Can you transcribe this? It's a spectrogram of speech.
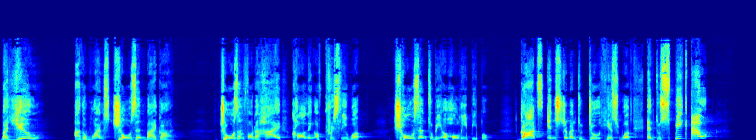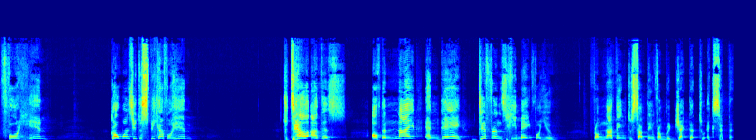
But you are the ones chosen by God, chosen for the high calling of priestly work, chosen to be a holy people, God's instrument to do his work and to speak out for him. God wants you to speak out for Him, to tell others of the night and day difference He made for you from nothing to something, from rejected to accepted.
